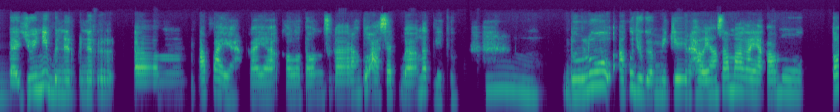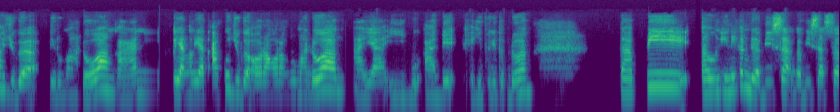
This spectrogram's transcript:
Baju ini bener-bener um, apa ya kayak kalau tahun sekarang tuh aset banget gitu. Hmm. dulu aku juga mikir hal yang sama kayak kamu. Toh juga di rumah doang kan. Yang lihat aku juga orang-orang rumah doang. Ayah ibu adik kayak gitu-gitu doang. Tapi tahun ini kan nggak bisa nggak bisa se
